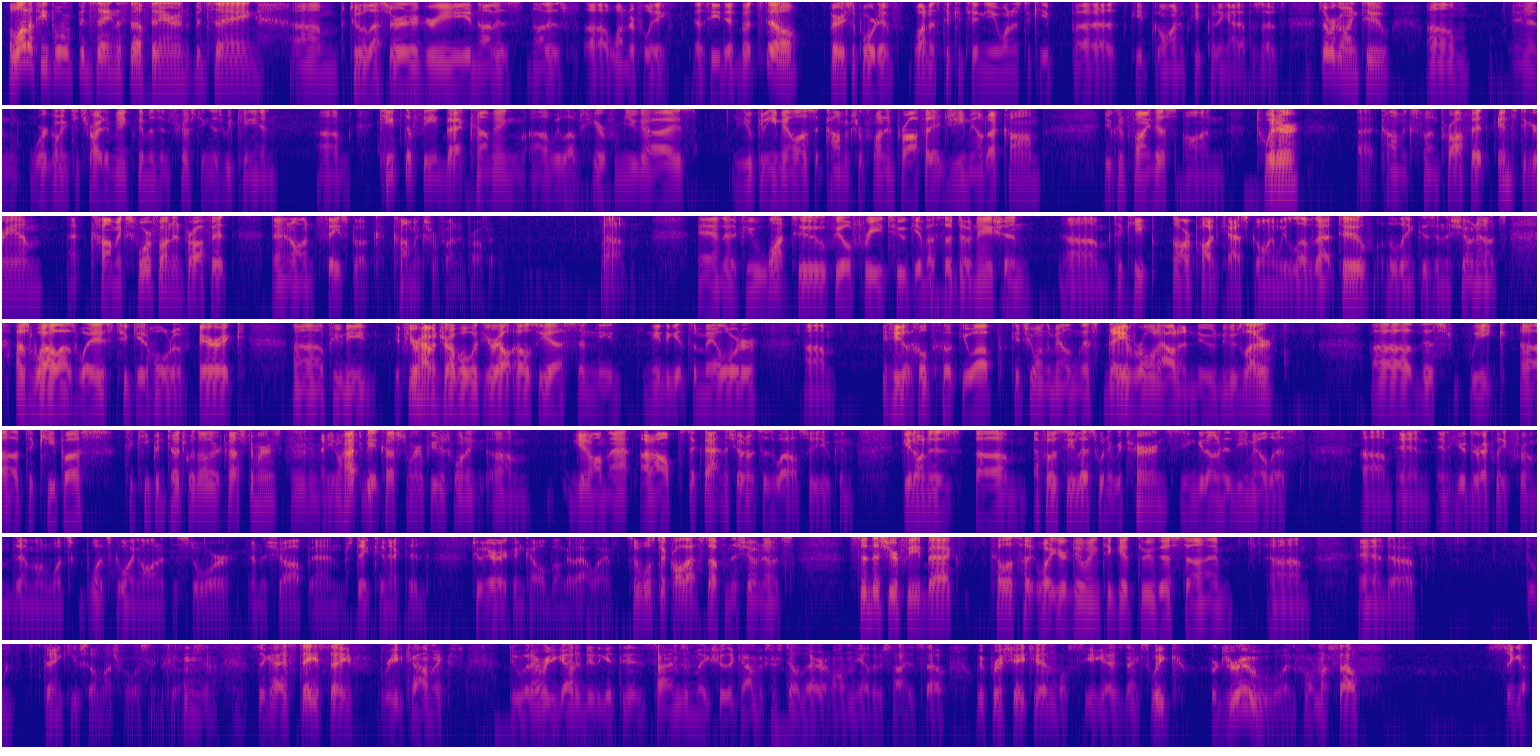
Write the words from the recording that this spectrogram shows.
A lot of people have been saying the stuff that Aaron's been saying, um, to a lesser degree, not as not as uh, wonderfully as he did, but still very supportive. Want us to continue, want us to keep uh, keep going, keep putting out episodes. So we're going to, um, and we're going to try to make them as interesting as we can. Um, keep the feedback coming. Uh, we love to hear from you guys. You can email us at comicsforfunandprofit at gmail.com. You can find us on Twitter at Comics Fun Profit, Instagram at Comics for Fun and Profit, and on Facebook, Comics for Fun and Profit. Um, and if you want to, feel free to give us a donation um, to keep our podcast going. We love that too. The link is in the show notes, as well as ways to get hold of Eric. Uh, if you need, if you're having trouble with your LCS and need need to get some mail order, um, he'll, he'll hook you up, get you on the mailing list. They've rolled out a new newsletter uh, this week uh, to keep us to keep in touch with other customers. And you don't have to be a customer if you just want to um, get on that. And I'll stick that in the show notes as well, so you can get on his um, FOC list when it returns. You can get on his email list. Um, and and hear directly from them on what's what's going on at the store and the shop, and stay connected to Eric and Cowabunga that way. So we'll stick all that stuff in the show notes. Send us your feedback. Tell us what you're doing to get through this time. Um, and uh, thank you so much for listening to us. Yeah. So, guys, stay safe. Read comics. Do whatever you got to do to get through these times, and make sure that comics are still there on the other side. So, we appreciate you, and we'll see you guys next week. For Drew and for myself, see ya.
